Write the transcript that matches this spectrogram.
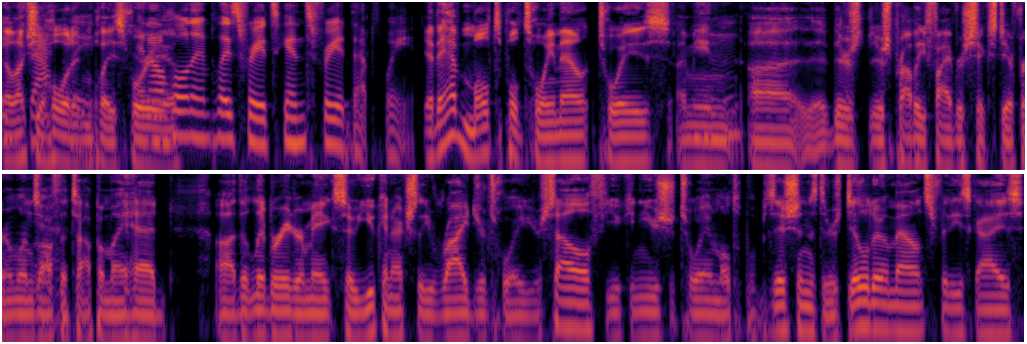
Mhm. They'll actually hold it in place for And you. It'll hold it in place for you. It's hands free at that point. Yeah, they have multiple toy mount toys. I mean, Mm-hmm. uh, there's there's probably five or six different ones off the top of my head uh, that Liberator makes. So you can actually ride your toy yourself. You can use your toy in multiple positions. There's dildo mounts for these guys.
